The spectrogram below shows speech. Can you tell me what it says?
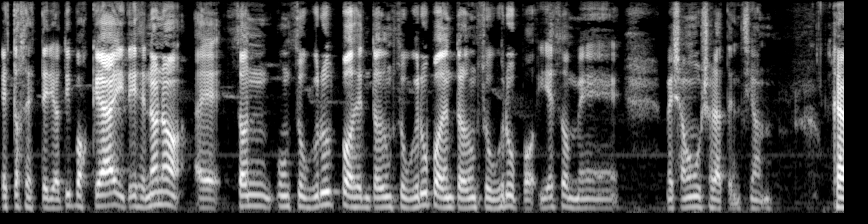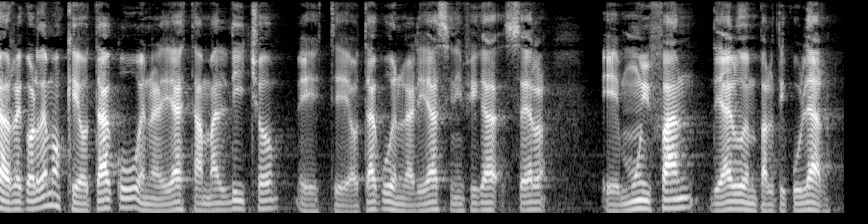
estos estereotipos que hay, y te dicen, no, no, eh, son un subgrupo dentro de un subgrupo dentro de un subgrupo, y eso me, me llamó mucho la atención. Claro, recordemos que otaku en realidad está mal dicho. Este, otaku en realidad significa ser eh, muy fan de algo en particular,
